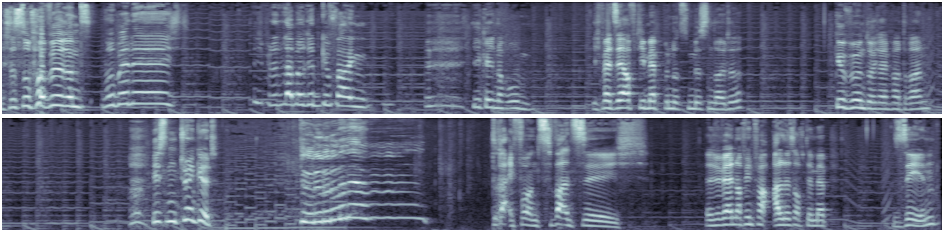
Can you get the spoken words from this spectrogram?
Es ist so verwirrend. Wo bin ich? Ich bin im Labyrinth gefangen. Hier kann ich nach oben. Ich werde sehr oft die Map benutzen müssen, Leute. Gewöhnt euch einfach dran. Hier ist ein Trinket. 3 von 20. Also wir werden auf jeden Fall alles auf der Map sehen.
